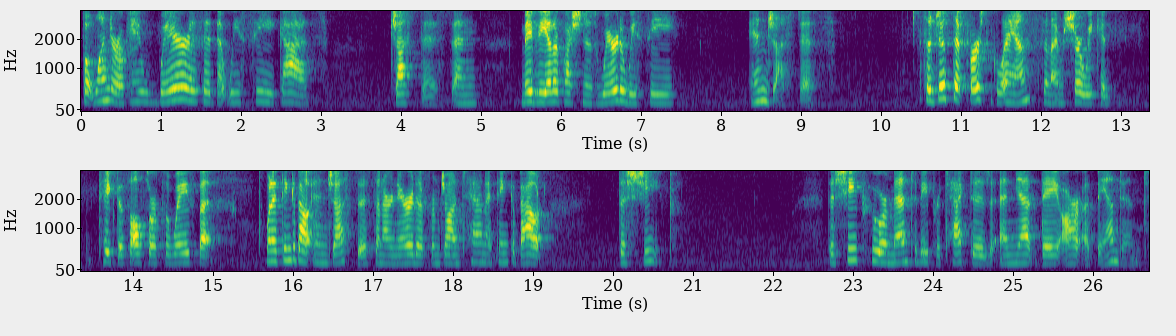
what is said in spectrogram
but wonder, okay, where is it that we see God's justice? And maybe the other question is, where do we see injustice? So, just at first glance, and I'm sure we could take this all sorts of ways, but when I think about injustice in our narrative from John 10, I think about the sheep. The sheep who are meant to be protected, and yet they are abandoned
